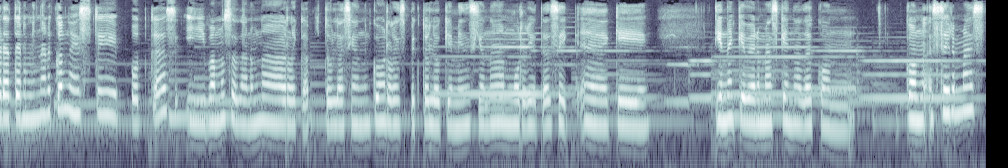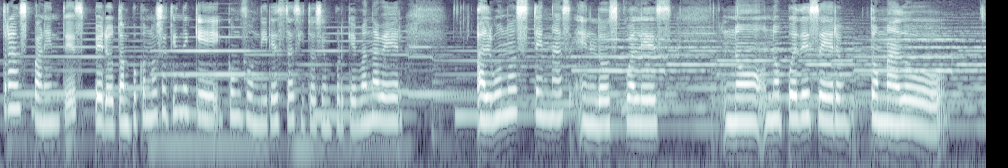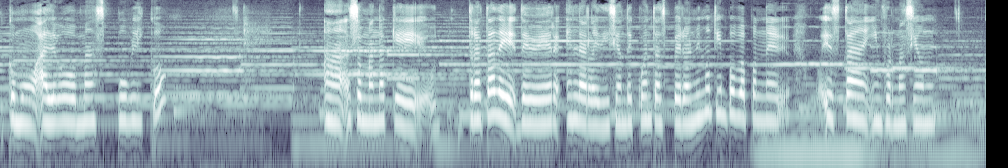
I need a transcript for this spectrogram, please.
para terminar con este podcast y vamos a dar una recapitulación con respecto a lo que menciona Murrieta eh, que tiene que ver más que nada con, con ser más transparentes, pero tampoco no se tiene que confundir esta situación porque van a haber algunos temas en los cuales no, no puede ser tomado como algo más público uh, que trata de, de, ver en la reedición de cuentas, pero al mismo tiempo va a poner esta información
